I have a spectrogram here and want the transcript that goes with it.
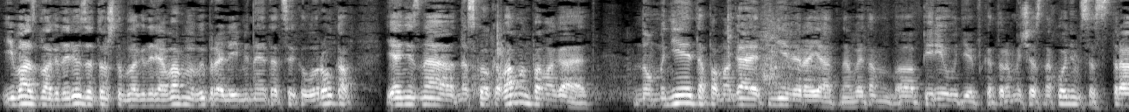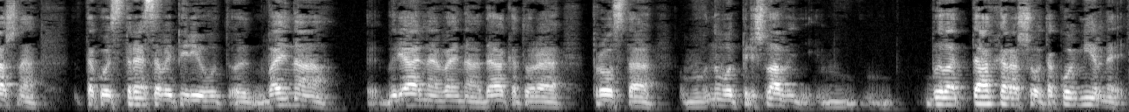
И вас благодарю за то, что благодаря вам вы выбрали именно этот цикл уроков. Я не знаю, насколько вам он помогает, но мне это помогает невероятно в этом э, периоде, в котором мы сейчас находимся. Страшно, такой стрессовый период, э, война, реальная война, да, которая просто, ну вот пришла было так хорошо, такой мирный.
